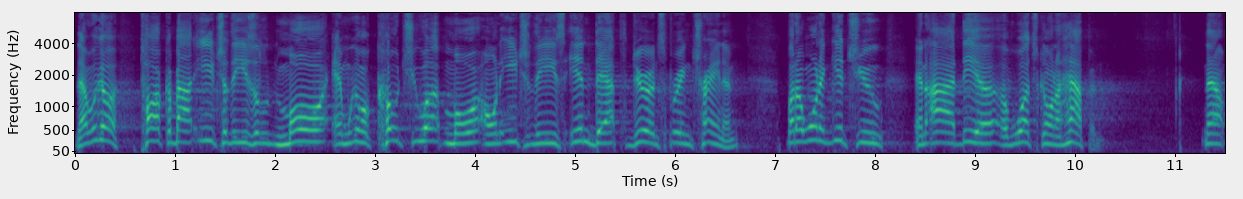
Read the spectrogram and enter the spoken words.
Now, we're going to talk about each of these more, and we're going to coach you up more on each of these in depth during spring training. But I want to get you an idea of what's going to happen. Now,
